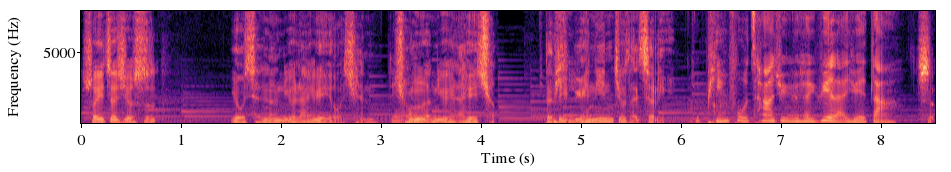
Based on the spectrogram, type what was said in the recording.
所以这就是有钱人越来越有钱，穷人越来越穷的原因就在这里。就贫富差距会越来越大。是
